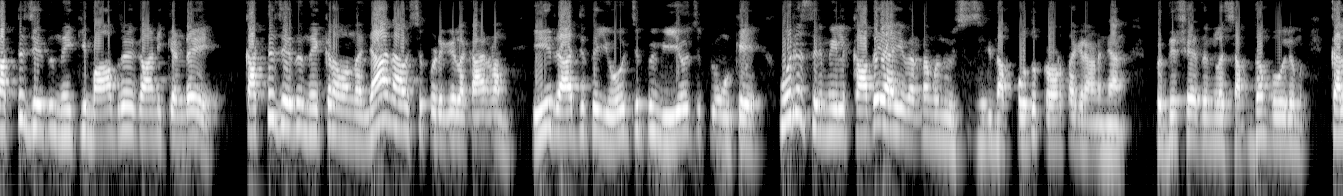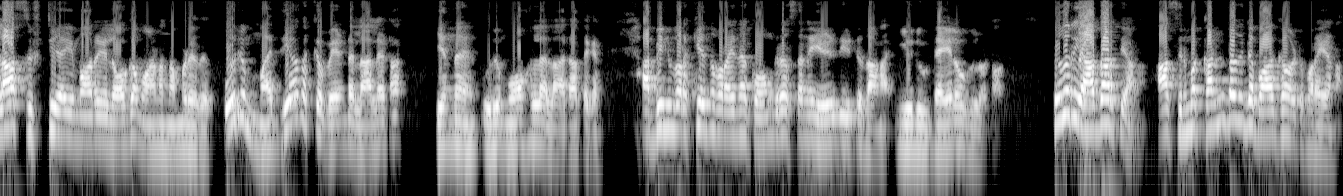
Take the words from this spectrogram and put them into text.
കട്ട് ചെയ്ത് നീക്കി മാതൃക കാണിക്കണ്ടേ? കട്ട് ചെയ്ത് നീക്കണമെന്ന് ഞാൻ ആവശ്യപ്പെടുകയുള്ള കാരണം ഈ രാജ്യത്തെ യോജിപ്പും വിയോജിപ്പും ഒക്കെ ഒരു സിനിമയിൽ കഥയായി വരണമെന്ന് വിശ്വസിക്കുന്ന പൊതുപ്രവർത്തകരാണ് ഞാൻ. പ്രതിഷേധങ്ങളെ ശബ്ദം പോലും കലാസൃഷ്ടിയായി മാറിയ ലോകമാണ് നമ്മുടേത്. ഒരു മര്യാദയ്ക്ക് വേണ്ട ലാലേട്ട എന്ന് ഒരു മോഹൻലാൽ ആരാധകൻ. അബിൻ വർക്കി എന്ന് പറയുന്ന കോൺഗ്രസ് തന്നെ എഴുതിയിട്ടതാണ് ഈ ഒരു ഡയലോഗിലുണ്ടാവും ഇതൊരു യാഥാർത്ഥ്യമാണ്. ആ സിനിമ കണ്ടതിന്റെ ഭാഗമായിട്ട് പറയണം.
